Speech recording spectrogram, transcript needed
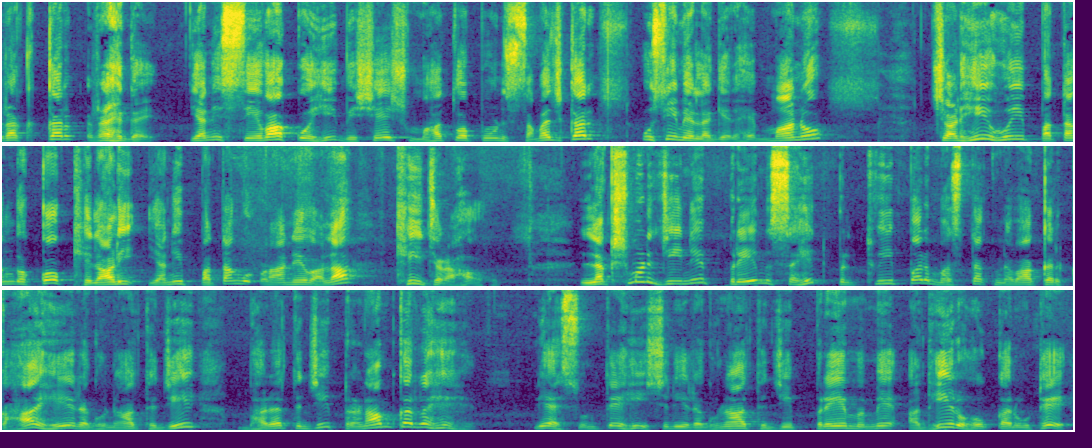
रखकर रह गए, यानी सेवा को ही विशेष महत्वपूर्ण समझकर उसी में लगे रहे। मानो, चढ़ी हुई पतंग को खिलाड़ी, यानी पतंग उड़ाने वाला खींच रहा हो। लक्ष्मण जी ने प्रेम सहित पृथ्वी पर मस्तक नवाकर कहा, हे रघुनाथ जी, भरत जी, प्रणाम कर रहे हैं। यह सुनते ही श्री रघुनाथ जी प्रेम में अधीर होकर उठे।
